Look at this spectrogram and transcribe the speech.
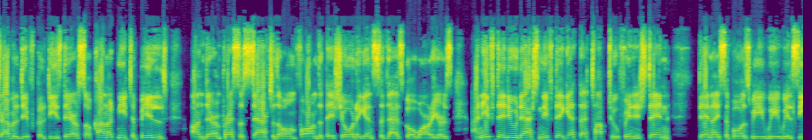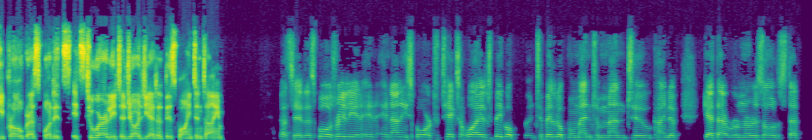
travel difficulties there. So Connacht need to build on their impressive start to the home form that they showed against the Glasgow Warriors. And if they do that, and if they get that top two finish, then then I suppose we, we will see progress. But it's it's too early to judge yet at this point in time. That's it. I suppose really in, in, in any sport it takes a while to big up to build up momentum and to kind of get that run of results that,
